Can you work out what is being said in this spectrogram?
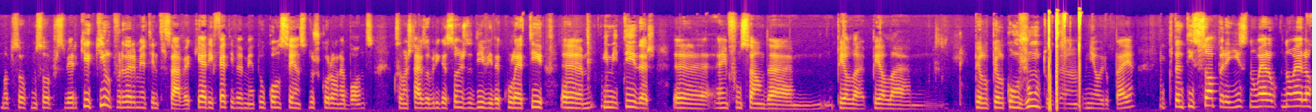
uma pessoa começou a perceber que aquilo que verdadeiramente interessava, que era efetivamente o consenso dos Corona Bonds, que são as tais obrigações de dívida coletiva eh, emitidas uh, em função da, pela, pela, pelo, pelo conjunto da União Europeia, portanto, e só para isso não eram, não eram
